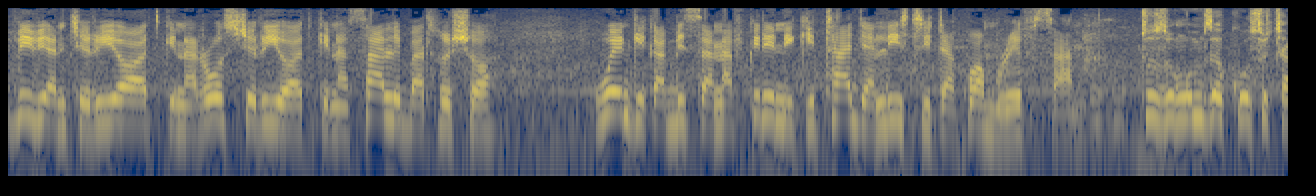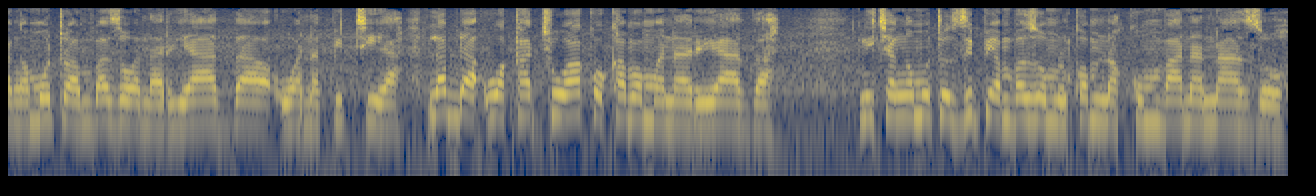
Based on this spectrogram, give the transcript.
Vivian Cheriot, kina Rose Cheriot, kina Sally Bartosho, wengi kabisa. Nafikiri nikitaja list itakuwa mrefu sana. Tuzungumze kuhusu changamoto ambazo wanariadha wanapitia. Labda wakati wako kama mwanariadha, ni changamoto zipi ambazo mlikuwa mnakumbana nazo?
